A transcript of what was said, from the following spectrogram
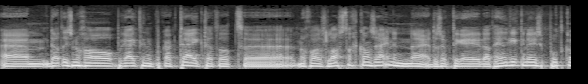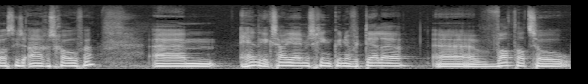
Um, dat is nogal bereikt in de praktijk dat dat uh, nog wel eens lastig kan zijn. En uh, dat is ook de reden dat Hendrik in deze podcast is aangeschoven. Um, Hendrik, zou jij misschien kunnen vertellen wat, dat zo,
